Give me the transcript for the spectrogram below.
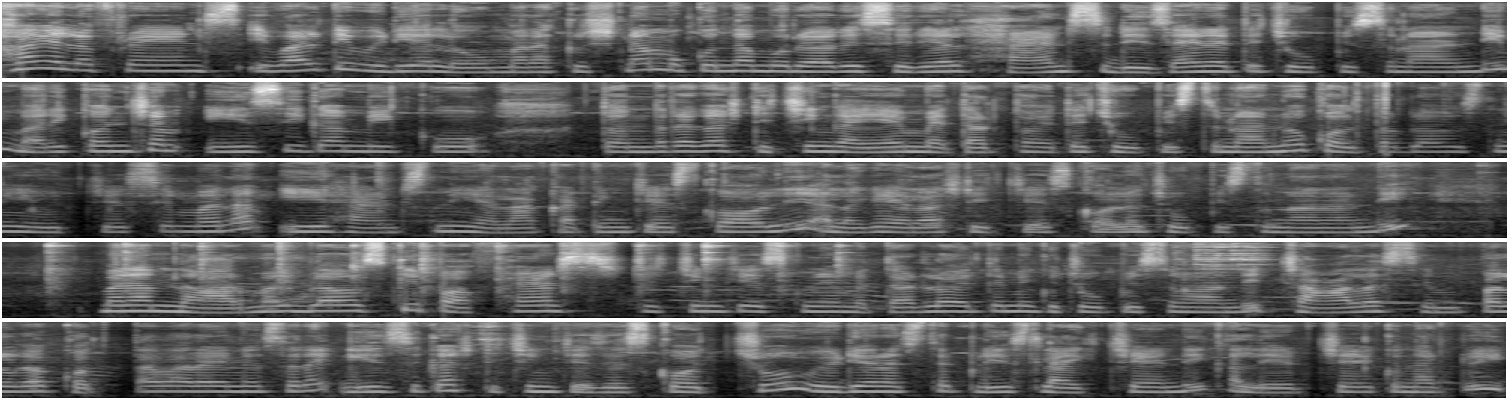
హాయ్ హలో ఫ్రెండ్స్ ఇవాళ వీడియోలో మన Krishna Mukunda Murari serial hands design అయితే చూపిస్తున్నాను అండి. మరి కొంచెం ఈజీగా మీకు తొందరగా స్టిచ్చింగ్ అయ్యే మెథడ్తో అయితే చూపిస్తున్నాను. కొలత బ్లౌజ్ని యూజ్ చేసి మనం ఈ హ్యాండ్స్ని ఎలా కటింగ్ చేసుకోవాలి అలాగే ఎలా స్టిచ్ చేసుకోవాలో చూపిస్తున్నానండి మనం నార్మల్ బ్లౌజ్కి పఫ్ హ్యాండ్స్ స్టిచ్చింగ్ చేసుకునే మెథడ్లో అయితే మీకు చూపిస్తున్నాను అండి. చాలా సింపుల్గా కొత్త వారైనా సరే ఈజీగా స్టిచ్చింగ్ చేసేసుకోవచ్చు. వీడియో నచ్చితే ప్లీజ్ లైక్ చేయండి. ఇక లేట్ చేయకున్నట్టు ఈ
